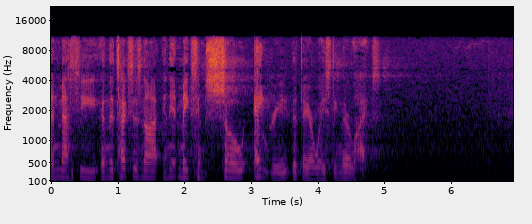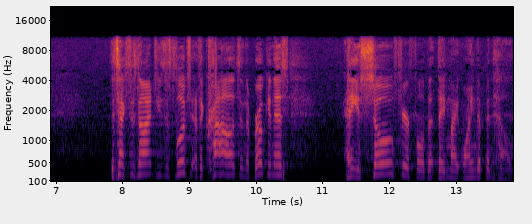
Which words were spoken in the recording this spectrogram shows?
and messy, and the text is not, and it makes him so angry that they are wasting their lives. The text is not, Jesus looks at the crowds and the brokenness, and he is so fearful that they might wind up in hell.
